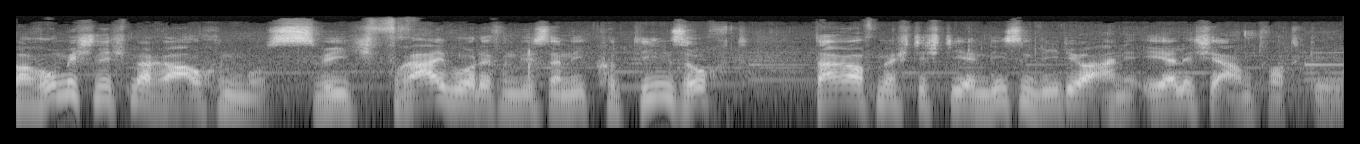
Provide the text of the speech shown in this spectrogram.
Warum ich nicht mehr rauchen muss, wie ich frei wurde von dieser Nikotinsucht, darauf möchte ich dir in diesem Video eine ehrliche Antwort geben.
